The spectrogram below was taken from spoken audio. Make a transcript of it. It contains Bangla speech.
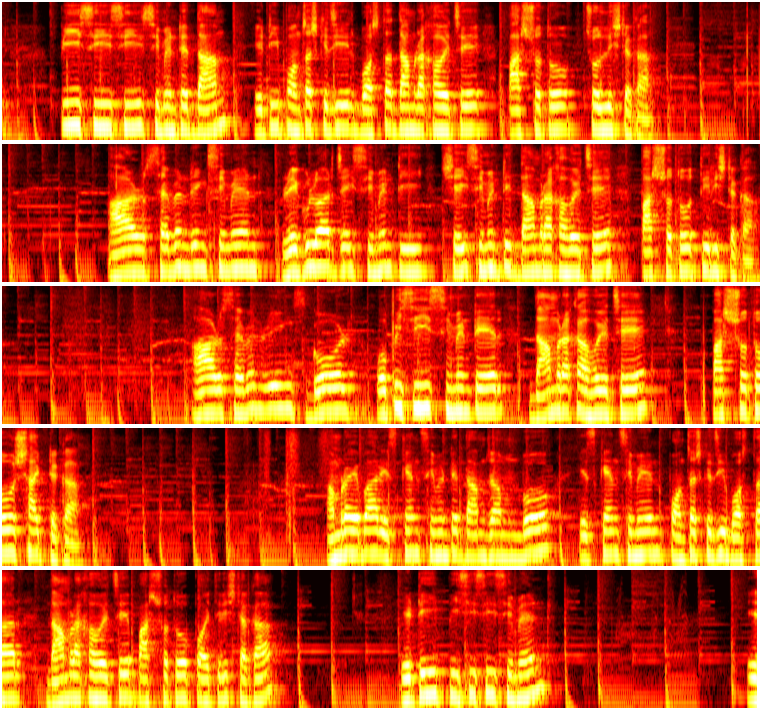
PCC সিমেন্টের দাম। এটি পঞ্চাশ কেজির বস্তার দাম রাখা হয়েছে পাঁচশত চল্লিশ টাকা। আর সেভেন রিং সিমেন্ট রেগুলার যেই সিমেন্টটি, সেই সিমেন্টটির দাম রাখা হয়েছে পাঁচশত তিরিশ টাকা। আর সেভেন রিংস, গোল্ড, ওপিসি, সিমেন্টের দাম রাখা হয়েছে পাঁচশত ষাট টাকা। আমরা এবার স্ক্যান সিমেন্টের দাম জানব। স্ক্যান সিমেন্ট পঞ্চাশ কেজি বস্তার দাম রাখা হয়েছে পাঁচশত পঁয়ত্রিশ টাকা। এটি পিসিসি সিমেন্ট।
